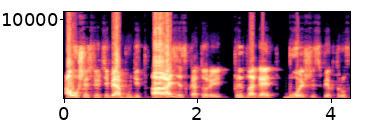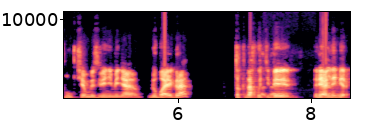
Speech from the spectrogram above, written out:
А уж если у тебя будет Оазис, который предлагает больший спектр услуг, чем, извини меня, любая игра, так Ну, нахуй это тебе реальный мир.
